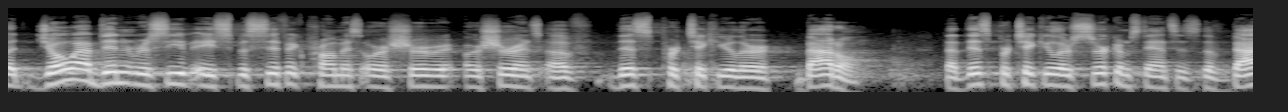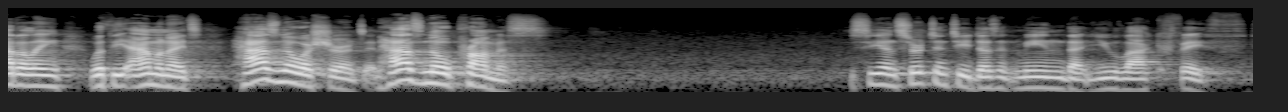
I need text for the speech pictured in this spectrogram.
But Joab didn't receive a specific promise or assurance of this particular battle that this particular circumstances of battling with the Ammonites has no assurance, it has no promise. See, uncertainty doesn't mean that you lack faith.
